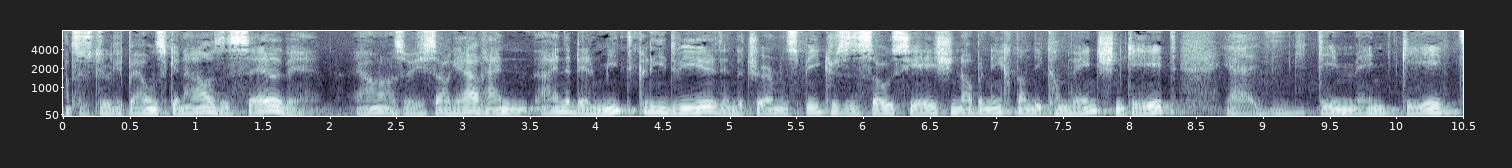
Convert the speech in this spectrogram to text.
Das ist natürlich bei uns genau dasselbe. Ja, also ich sage auch, ein, einer, der Mitglied wird in der German Speakers Association, aber nicht an die Convention geht, ja, dem entgeht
